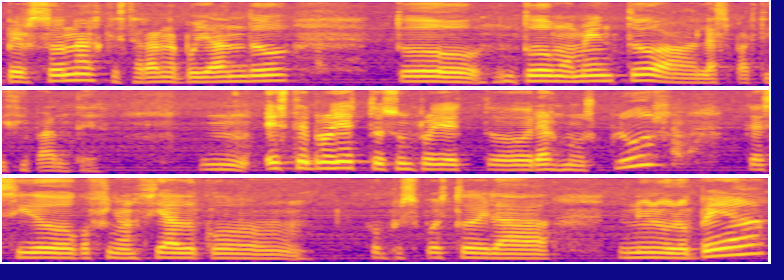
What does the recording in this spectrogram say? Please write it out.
personas que estarán apoyando todo, en todo momento a las participantes. Mm, este proyecto es un proyecto Erasmus Plus que ha sido cofinanciado con, con presupuesto de la Unión Europea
